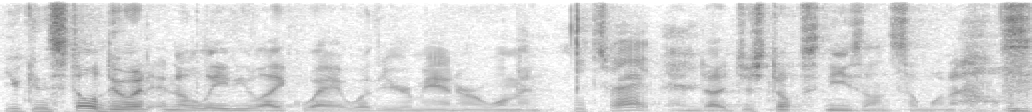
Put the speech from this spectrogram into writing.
You can still do it in a ladylike way, whether you're a man or a woman. That's right. And uh, just don't sneeze on someone else.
